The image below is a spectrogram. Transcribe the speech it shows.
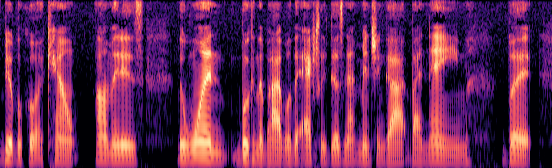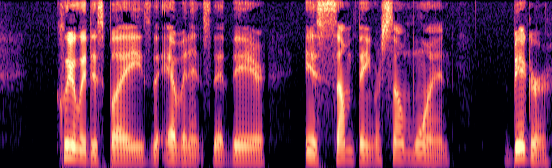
biblical account. Um, it is the one book in the Bible that actually does not mention God by name, but clearly displays the evidence that there is something or someone bigger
